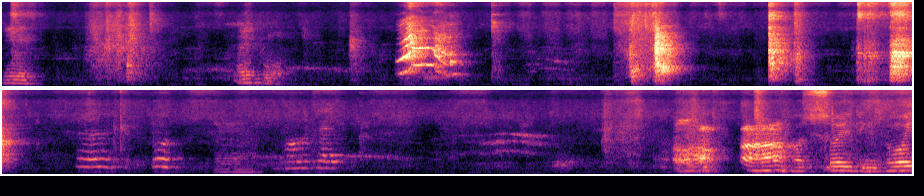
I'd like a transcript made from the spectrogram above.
কি এই তো অ আ হস্যই দীর্ঘই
